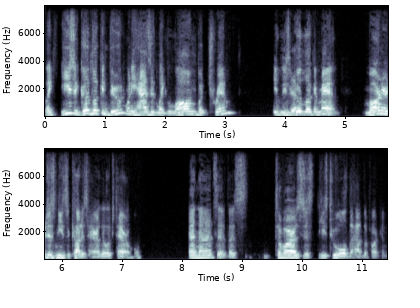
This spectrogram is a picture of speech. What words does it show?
Like he's a good-looking dude when he has it like long but trim. He's a Yeah. good-looking man. Marner just needs to cut his hair. That looks terrible. And then that's it. That's Tavares. Just he's too old to have the fucking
